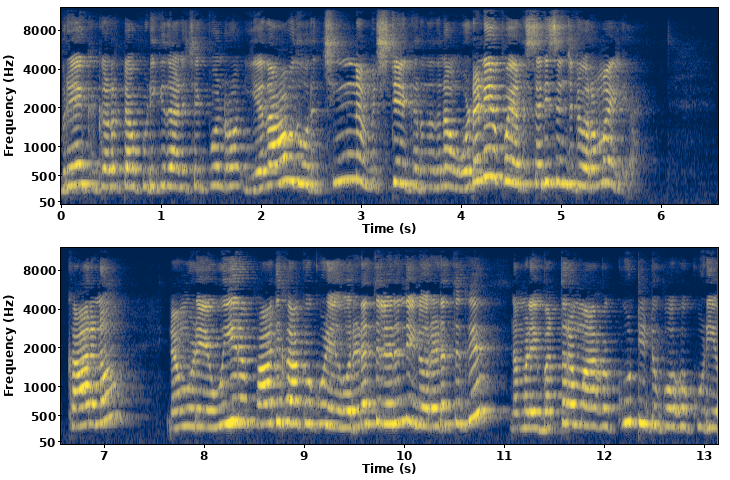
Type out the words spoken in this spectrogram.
பிரேக் கரெக்டா பிடிக்குதான்னு செக் பண்றோம். ஏதாவது ஒரு சின்ன மிஸ்டேக் இருந்ததுன்னா உடனே போய் அதை சரி செஞ்சுட்டு வரோமா இல்லையா? காரணம் நம்முடைய உயிரை பாதுகாக்கக்கூடிய ஒரு இடத்துல இருந்து இன்னொரு இடத்துக்கு நம்மளை பத்திரமாக கூட்டிட்டு போகக்கூடிய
